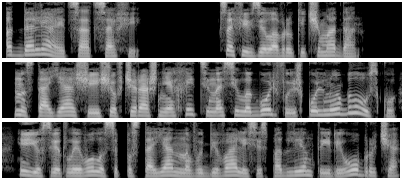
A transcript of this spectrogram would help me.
отдаляется от Софи. Софи взяла в руки чемодан. Настоящая, еще вчерашняя Хэтти носила гольфы и школьную блузку, ее светлые волосы постоянно выбивались из-под ленты или обруча,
